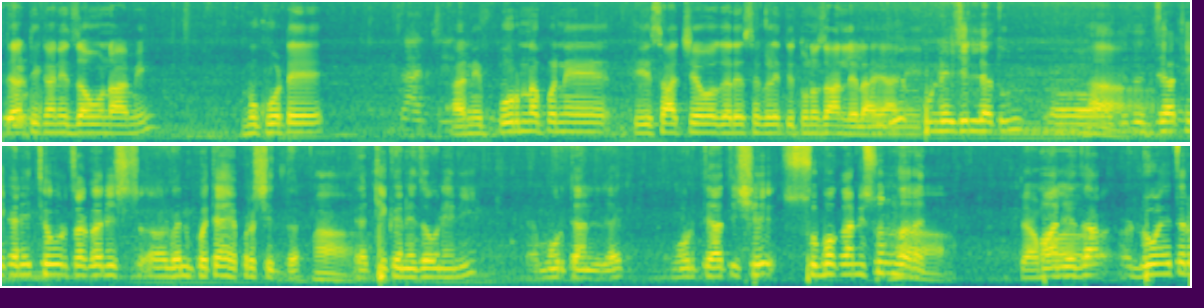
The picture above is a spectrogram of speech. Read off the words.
त्या ठिकाणी जाऊन आम्ही मुखवटे आणि पूर्णपणे ते साचे वगैरे सगळे तिथूनच आणलेलं आहे म्हणजे आणि पुणे जिल्ह्यातून अ, हा. तिथं ज्या ठिकाणी थेऊरचा गणेश अ, गणपती आहे प्रसिद्ध हा. त्या ठिकाणी जाऊन ह्यांनी त्या मूर्त्या आणलेल्या आहेत मूर्त्या अतिशय सुबक आणि सुंदर आहेत. त्यामुळं मानेदार डोळे तर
